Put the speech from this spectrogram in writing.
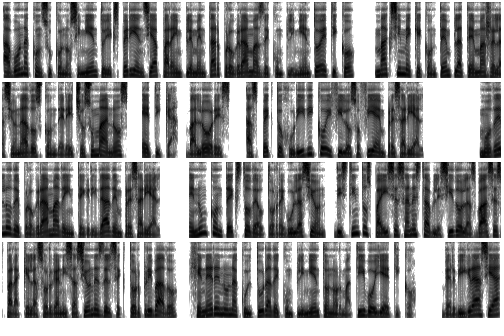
abona con su conocimiento y experiencia para implementar programas de cumplimiento ético, máxime que contempla temas relacionados con derechos humanos, ética, valores, aspecto jurídico y filosofía empresarial. Modelo de programa de integridad empresarial. En un contexto de autorregulación, distintos países han establecido las bases para que las organizaciones del sector privado generen una cultura de cumplimiento normativo y ético verbigracia,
